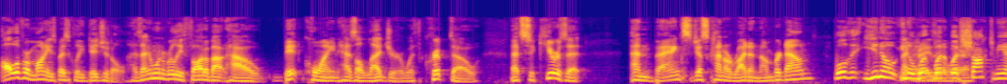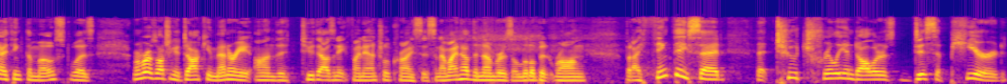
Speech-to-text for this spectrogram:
all of our money is basically digital? Has anyone really thought about how Bitcoin has a ledger with crypto that secures it, and banks just kind of write a number down? Well, the, you know, you know what, what, what shocked me, I think, the most was, I remember I was watching a documentary on the 2008 financial crisis, and I might have the numbers a little bit wrong, but I think they said that two trillion dollars disappeared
